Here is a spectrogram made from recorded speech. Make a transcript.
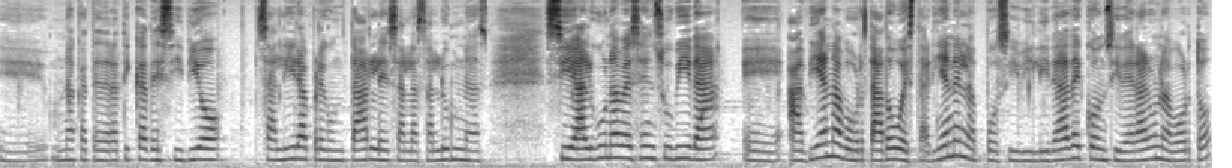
Eh, una catedrática decidió salir a preguntarles a las alumnas si alguna vez en su vida eh, habían abortado o estarían en la posibilidad de considerar un aborto.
